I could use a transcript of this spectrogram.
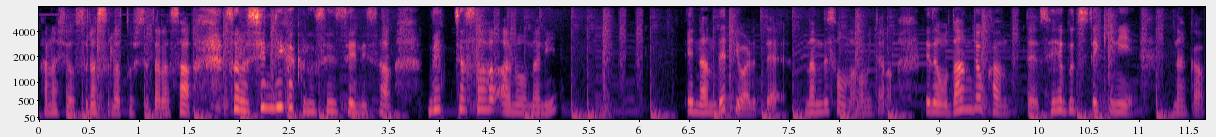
話をスラスラとしてたらさその心理学の先生にさめっちゃさあの何？え、なんで？って言われて、なんでそうなの？みたいな。え、でも男女間って生物的になんか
